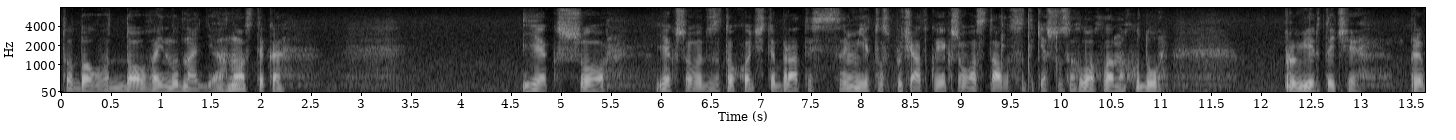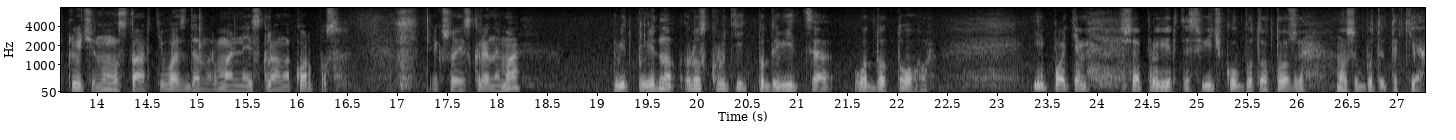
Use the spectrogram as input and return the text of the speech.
то довго, довга і нудна діагностика. Якщо, якщо ви зато хочете братись самі, то спочатку, якщо у вас сталося таке, що заглохла на ходу, провірте, чи при включеному старті у вас йде нормальна іскра на корпус. Якщо іскри нема, відповідно розкрутіть, подивіться от до того. І потім ще провірте свічку, бо то теж може бути таке.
